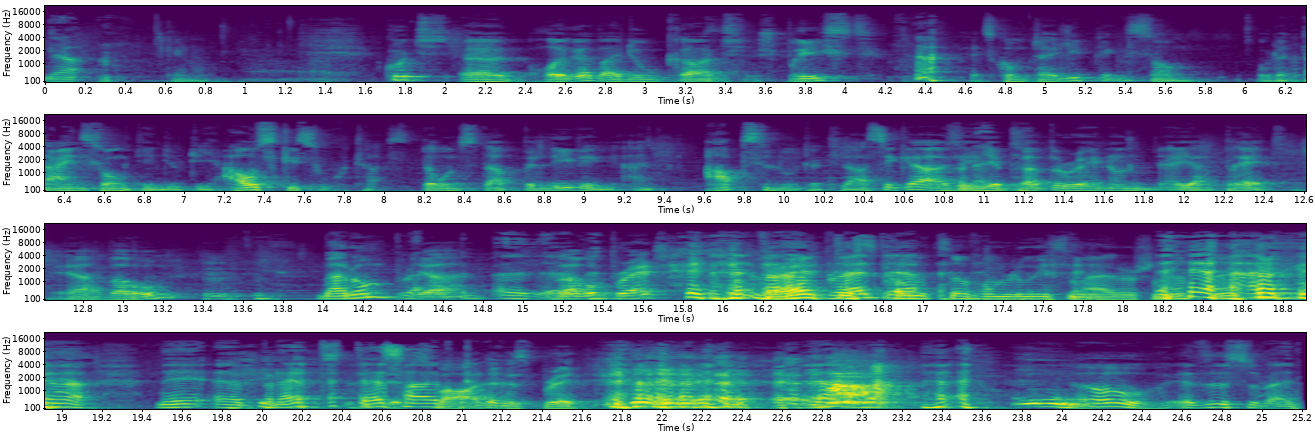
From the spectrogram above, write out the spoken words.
ja. Genau. Gut, äh, Holger, weil du gerade sprichst, Jetzt kommt dein Lieblingssong oder dein Song, den du dir ausgesucht hast. Don't Stop Believing, ein absoluter Klassiker. Also Brett. hier Purple Rain und ja Brett. Ja, warum? Warum Brett? Ja, äh, warum Brett? warum Brett, das ja. kommt so vom Luis Mayrusch, ne? genau. Nee, äh, Brett deshalb. Das war anderes Brett. oh. oh, jetzt ist es soweit.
